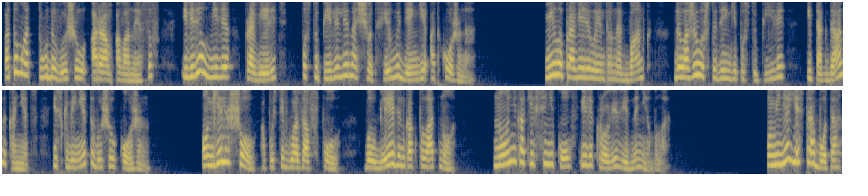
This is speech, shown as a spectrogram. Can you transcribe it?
потом оттуда вышел Арам Аванесов и велел Миле проверить, поступили ли на счет фирмы деньги от Кожина. Мила проверила интернет-банк, доложила, что деньги поступили, и тогда, наконец, из кабинета вышел Кожин. Он еле шел, опустив глаза в пол, был бледен, как полотно, но никаких синяков или крови видно не было. «У меня есть работа»,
